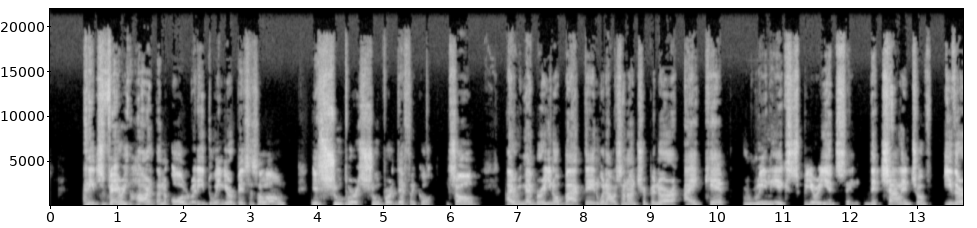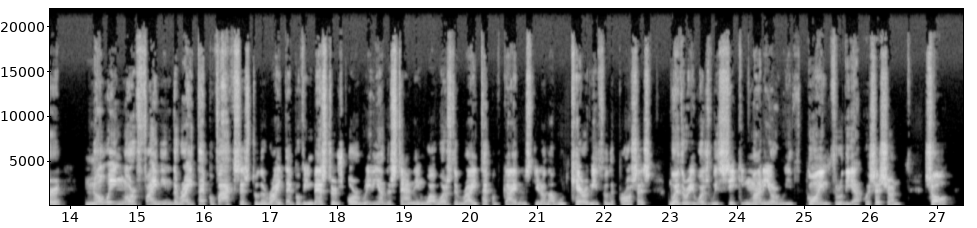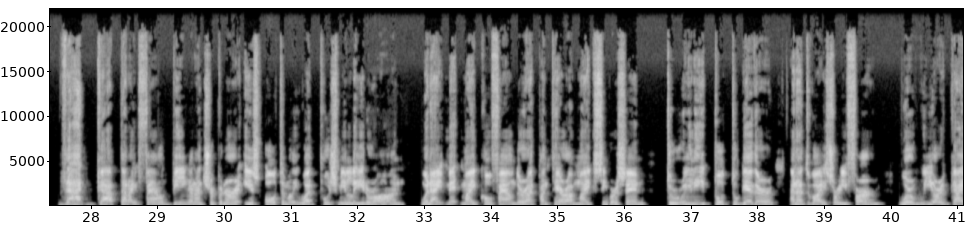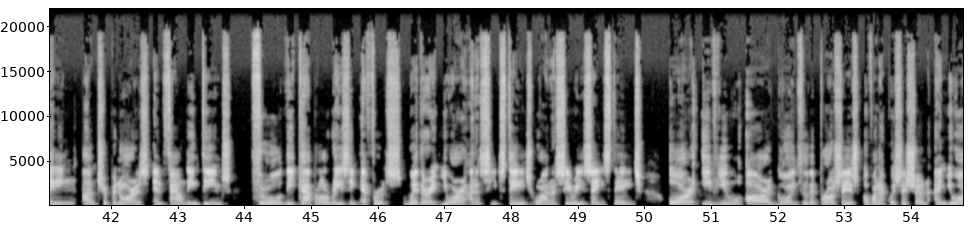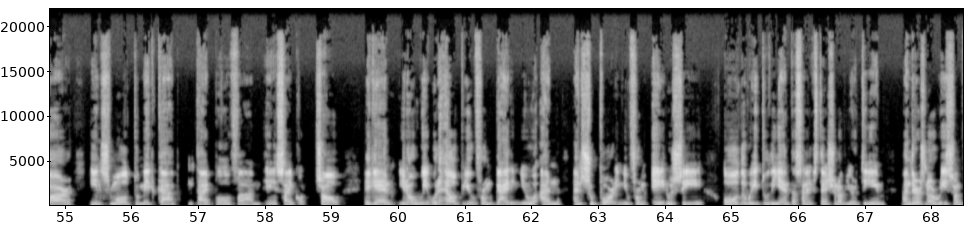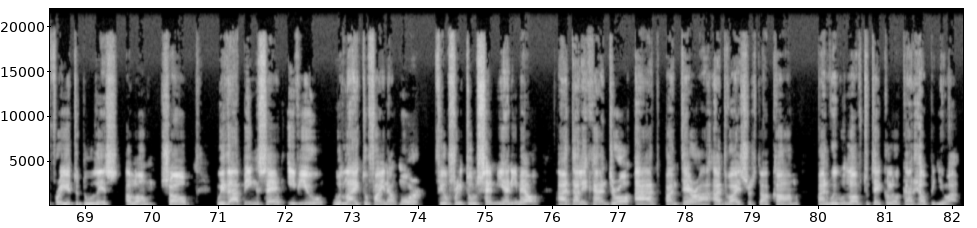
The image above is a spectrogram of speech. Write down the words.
And it's very hard. And already doing your business alone is super, super difficult. So I remember, you know, back then when I was an entrepreneur, I kept really experiencing the challenge of either knowing or finding the right type of access to the right type of investors or really understanding what was the right type of guidance you know that would carry me through the process whether it was with seeking money or with going through the acquisition so that gap that i found being an entrepreneur is ultimately what pushed me later on when i met my co-founder at panthera mike severson to really put together an advisory firm where we are guiding entrepreneurs and founding teams through the capital raising efforts, whether you are at a seed stage or at a Series A stage, or if you are going through the process of an acquisition and you are in small to mid cap type of um, cycle. So again, you know, we would help you from guiding you and and supporting you from A to C all the way to the end as an extension of your team and there's no reason for you to do this alone. So, with that being said, if you would like to find out more, feel free to send me an email at alejandro at pantheraadvisors.com, and we would love to take a look at helping you out.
